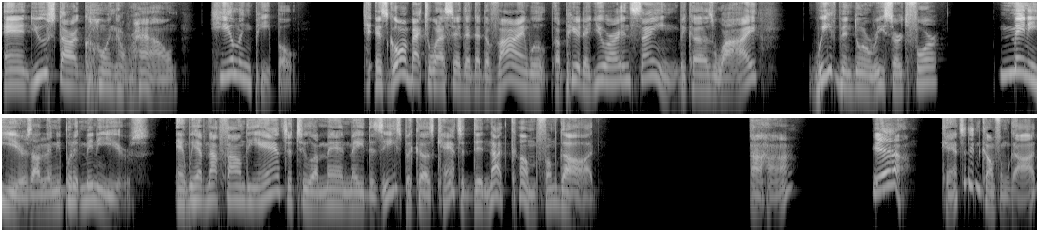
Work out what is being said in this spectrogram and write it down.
And you start going around healing people. It's going back to what I said that the divine will appear that you are insane because why? We've been doing research for many years. Let me put it many years. And we have not found the answer to a man made disease because cancer did not come from God. Uh huh. Yeah. Cancer didn't come from God.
